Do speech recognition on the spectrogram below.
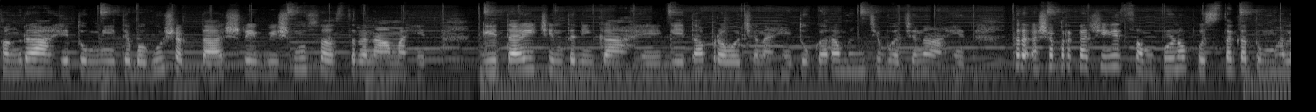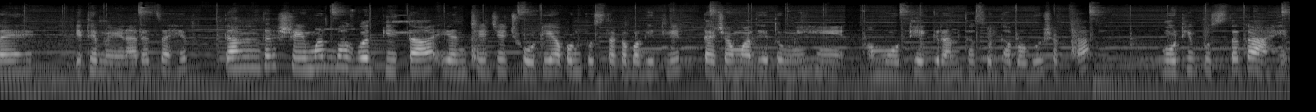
संग्रह आहे तुम्ही इथे बघू शकता. श्री विष्णू सहस्त्रनाम आहेत गीताई चिंतनिका आहे गीता प्रवचन आहे तुकारामांची भजनं आहेत. तर अशा प्रकारची ही संपूर्ण पुस्तकं तुम्हाला इथे मिळणारच आहेत. त्यानंतर श्रीमद भगवद्गीता यांची जी छोटी आपण पुस्तकं बघितली त्याच्यामध्ये तुम्ही हे मोठे ग्रंथ सुद्धा बघू शकता. मोठी पुस्तकं आहेत.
